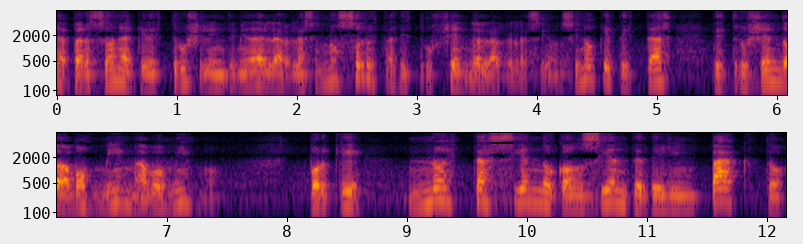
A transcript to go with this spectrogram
la persona que destruye la intimidad de la relación, no solo estás destruyendo la relación, sino que te estás destruyendo a vos misma, a vos mismo, porque no estás siendo consciente del impacto,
